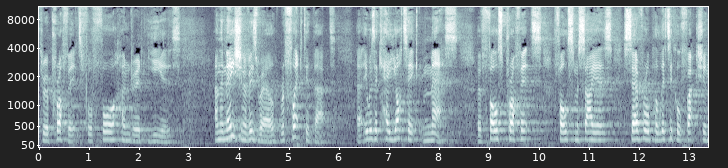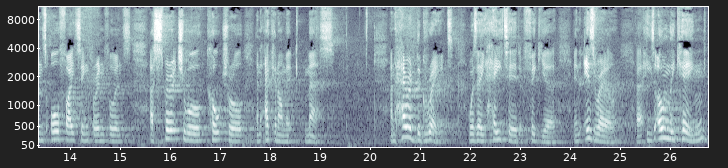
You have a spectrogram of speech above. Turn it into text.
through a prophet for 400 years. And the nation of Israel reflected that. Uh, it was a chaotic mess of false prophets, false messiahs, several political factions all fighting for influence, a spiritual, cultural, and economic mess. And Herod the Great was a hated figure in Israel. Uh, he's only king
